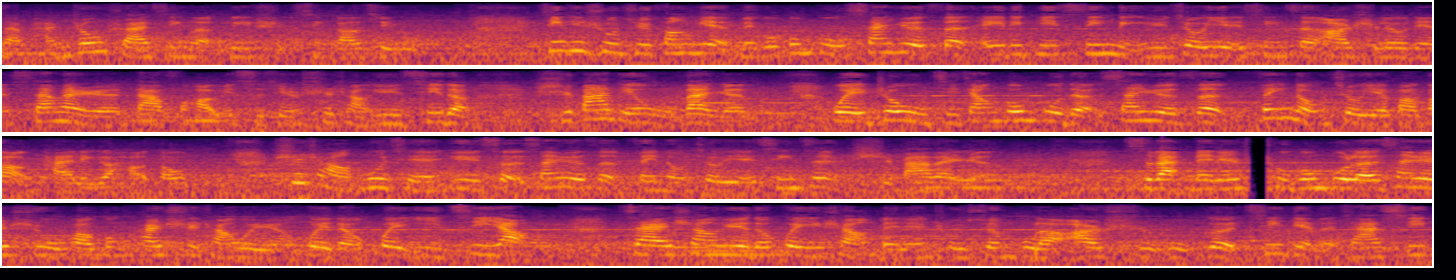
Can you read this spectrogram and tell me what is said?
在盘中刷新了历史新高纪录。经济数据方面，美国公布三月份 ADP 新领域就业新增二十六点三万人，大幅好于此前市场预期的十八点五万人，为周五即将公布的三月份非农就业报告开了一个好头。市场目前预测三月份非农就业新增十八万人。此外，美联储公布了三月十五号公开市场委员会的会议纪要，在上月的会议上，美联储宣布了二十五个基点的加息。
